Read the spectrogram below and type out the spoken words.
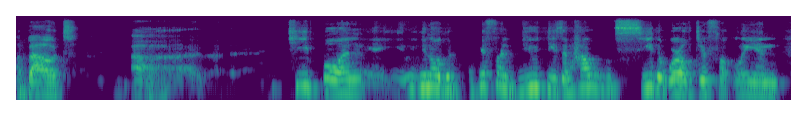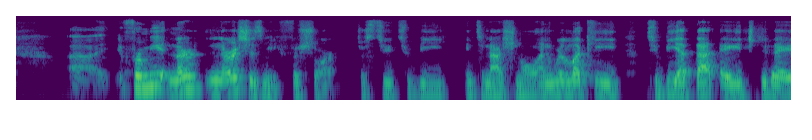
about uh, people and you know the different beauties and how we see the world differently. And uh, for me, it nour- nourishes me for sure just to to be international. And we're lucky to be at that age today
